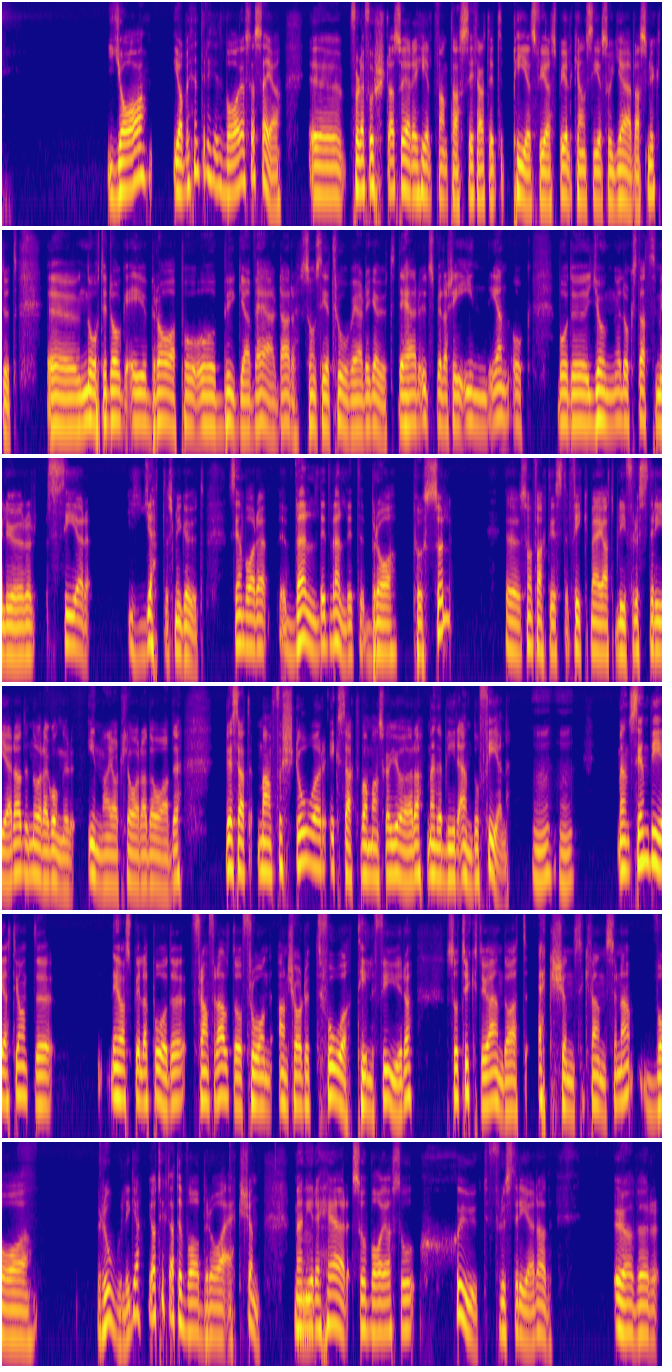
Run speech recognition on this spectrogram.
ja, jag vet inte riktigt vad jag ska säga. Uh, för det första så är det helt fantastiskt att ett PS4-spel kan se så jävla snyggt ut. Uh, Naughty Dog är ju bra på att bygga världar som ser trovärdiga ut. Det här utspelar sig i Indien och både djungel och stadsmiljöer ser jättesnygga ut. Sen var det väldigt, väldigt bra pussel uh, som faktiskt fick mig att bli frustrerad några gånger innan jag klarade av det. Det är så att man förstår exakt vad man ska göra men det blir ändå fel. Mm, mm. Men sen vet jag inte när jag har spelat både framförallt då från Uncharted 2 till 4 så tyckte jag ändå att actionsekvenserna var roliga. Jag tyckte att det var bra action. Men mm. i det här så var jag så sjukt frustrerad över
